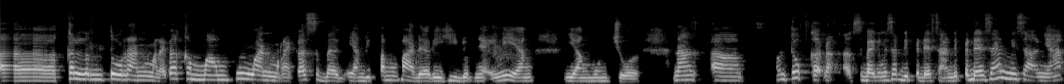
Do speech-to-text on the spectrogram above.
uh, kelenturan mereka, kemampuan mereka sebagai yang ditempa dari hidupnya ini yang yang muncul. Nah, uh, untuk ke, sebagai misal di pedesaan, di pedesaan misalnya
